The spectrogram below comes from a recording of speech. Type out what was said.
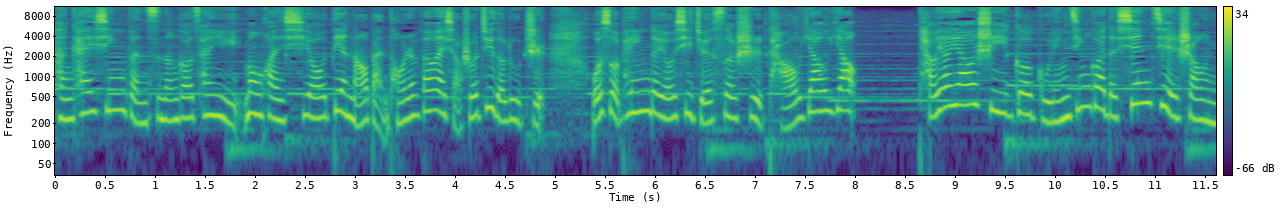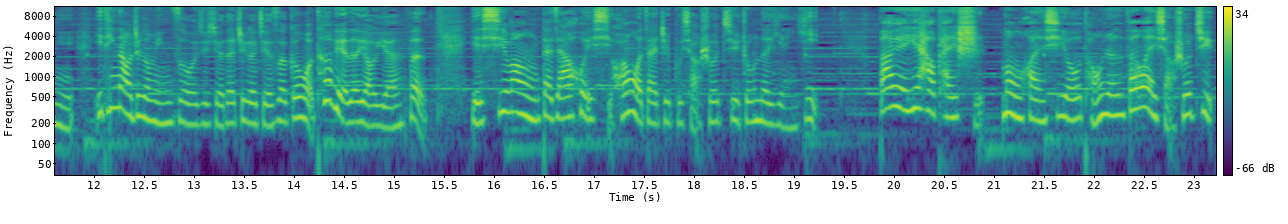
很开心本次能够参与《梦幻西游》电脑版同人番外小说剧的录制，我所配音的游戏角色是桃夭夭。桃夭夭是一个古灵精怪的仙界少女，一听到这个名字，我就觉得这个角色跟我特别的有缘分，也希望大家会喜欢我在这部小说剧中的演绎。八月一号开始，《梦幻西游》同人番外小说剧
